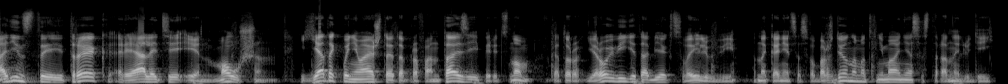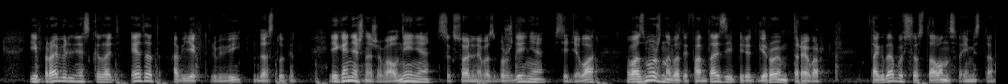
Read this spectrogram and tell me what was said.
Одиннадцатый трек Reality in Motion. Я так понимаю, что это про фантазии перед сном, в которых герой видит объект своей любви, наконец освобожденным от внимания со стороны людей. И правильнее сказать, этот объект любви доступен. И, конечно же, волнение, сексуальное возбуждение, все дела. Возможно, в этой фантазии перед героем Тревор. Тогда бы все стало на свои места.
